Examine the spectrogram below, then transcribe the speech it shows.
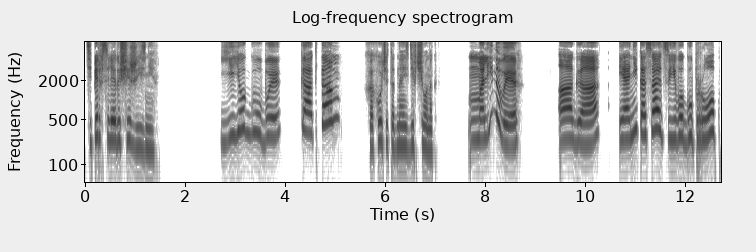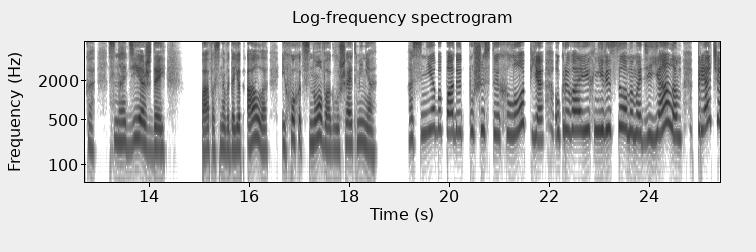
теперь в следующей жизни. Ее губы! Как там?» — хохочет одна из девчонок. «Малиновые?» «Ага, и они касаются его губ робко, с надеждой. Пафосно выдает Алла, и хохот снова оглушает меня. А с неба падают пушистые хлопья, укрывая их невесомым одеялом, пряча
